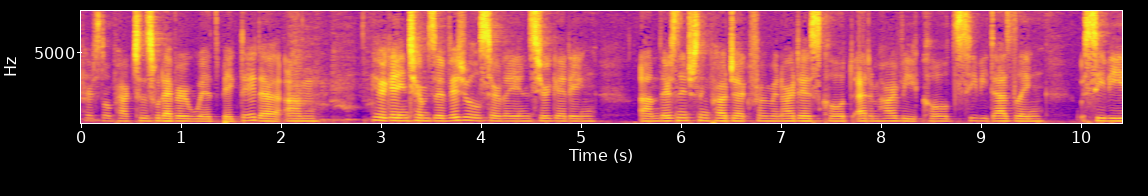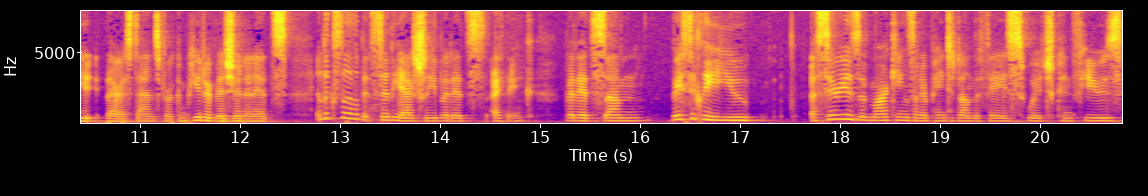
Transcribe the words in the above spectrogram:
personal practice, whatever, with big data. Um, you're getting in terms of visual surveillance, you're getting, um, there's an interesting project from an artist called Adam Harvey called CV Dazzling. CV there stands for computer vision, and it's it looks a little bit silly actually, but it's I think, but it's um, basically you a series of markings that are painted on the face which confuse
